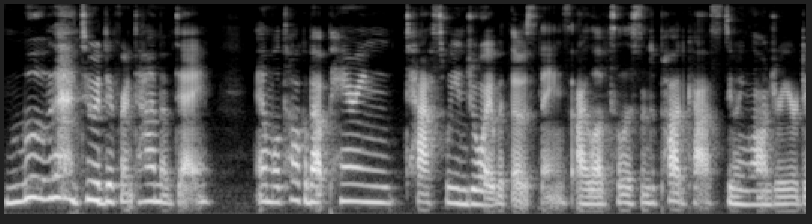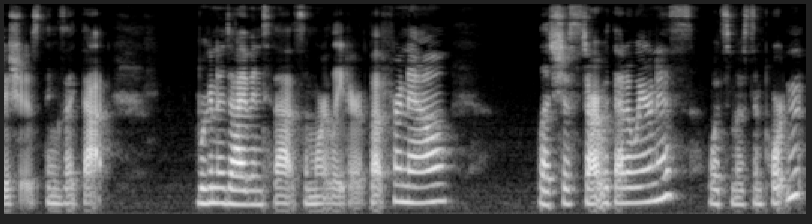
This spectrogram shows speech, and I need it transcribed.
Move that to a different time of day. And we'll talk about pairing tasks we enjoy with those things. I love to listen to podcasts, doing laundry or dishes, things like that. We're going to dive into that some more later. But for now, let's just start with that awareness. What's most important?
